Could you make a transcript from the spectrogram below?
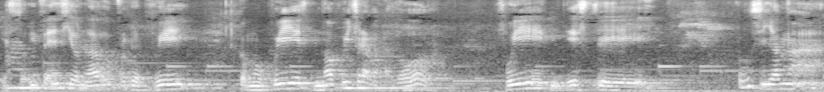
Estoy Ah, pensionado porque fui, como fui, no fui trabajador, fui, este, ¿cómo se llama?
